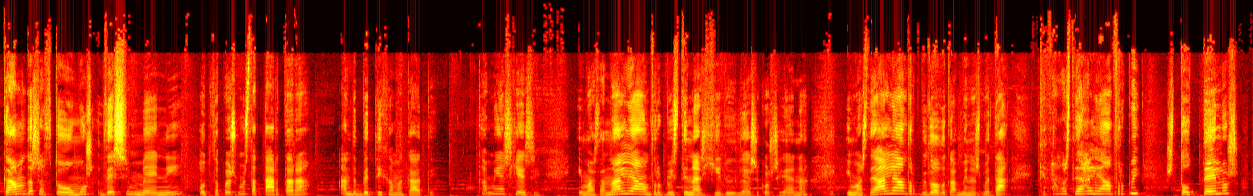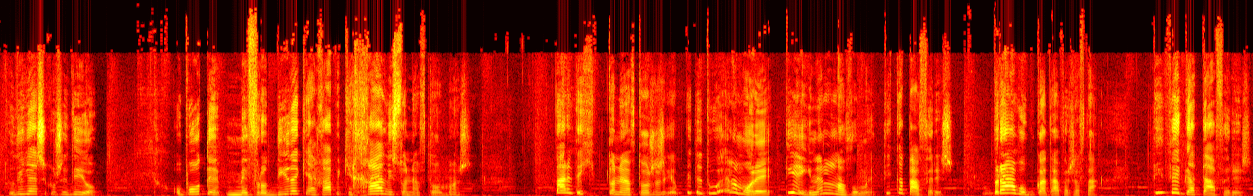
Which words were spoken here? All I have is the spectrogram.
Κάνοντας αυτό όμως δεν σημαίνει ότι θα πέσουμε στα τάρταρα αν δεν πετύχαμε κάτι. καμία σχέση. Ήμασταν άλλοι άνθρωποι στην αρχή του 2021, είμαστε άλλοι άνθρωποι 12 μήνες μετά και θα είμαστε άλλοι άνθρωποι στο τέλος του 2022. Οπότε με φροντίδα και αγάπη και χάδι στον εαυτό μας, πάρετε τον εαυτό σας και πείτε του: Έλα, μωρέ, τι έγινε, έλα να δούμε. Τι κατάφερες. Μπράβο που κατάφερες αυτά. Τι δεν κατάφερες.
